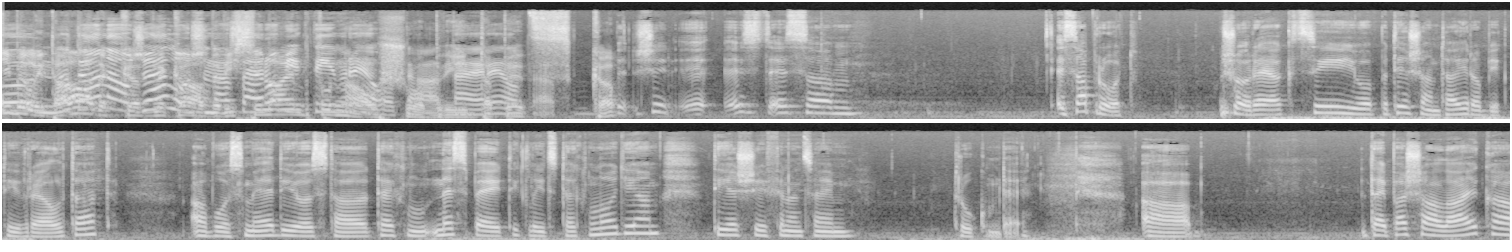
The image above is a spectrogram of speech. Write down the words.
ķibeli nu, tāda, tā nav žēlošanās, tā ir objektīva nav realitāte, šobrīd. Tāpēc, ka Šī, es, es, um, es saprotu šo reakciju, jo patiešām tā ir objektīva realitāte. Abos mēdījos tā tehnolo- nespēja tikt līdz tehnoloģijām tieši finansējuma trūkuma dēļ. Uh, tā pašā laikā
